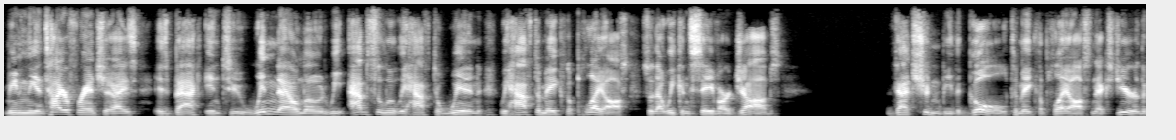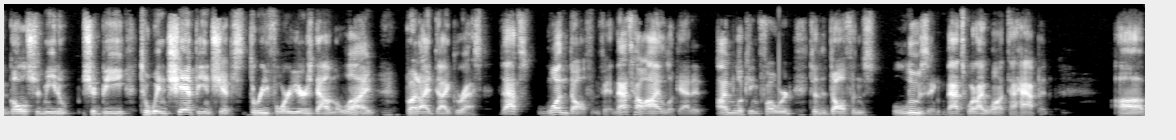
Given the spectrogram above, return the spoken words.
meaning the entire franchise is back into win now mode. We absolutely have to win. We have to make the playoffs so that we can save our jobs. That shouldn't be the goal to make the playoffs next year. The goal should be to should be to win championships three, four years down the line. But I digress. That's one Dolphin fan. That's how I look at it. I'm looking forward to the Dolphins losing. That's what I want to happen. Uh,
